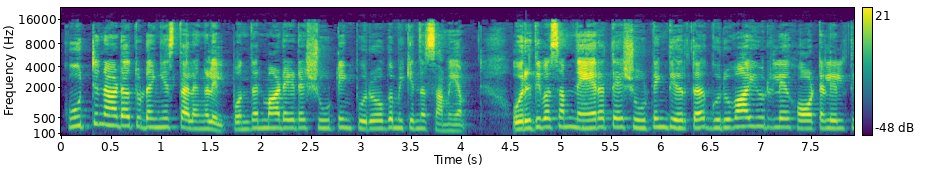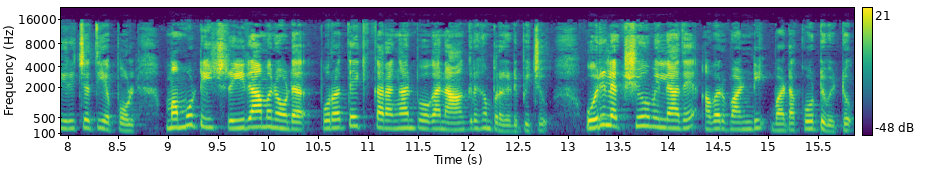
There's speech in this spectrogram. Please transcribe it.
കൂറ്റനാട് തുടങ്ങിയ സ്ഥലങ്ങളിൽ പൊന്തന്മാടയുടെ ഷൂട്ടിംഗ് പുരോഗമിക്കുന്ന സമയം. ഒരു ദിവസം നേരത്തെ ഷൂട്ടിംഗ് തീർത്ത് ഗുരുവായൂരിലെ ഹോട്ടലിൽ തിരിച്ചെത്തിയപ്പോൾ മമ്മൂട്ടി ശ്രീരാമനോട് പുറത്തേക്ക് കറങ്ങാൻ പോകാൻ ആഗ്രഹം പ്രകടിപ്പിച്ചു. ഒരു ലക്ഷ്യവുമില്ലാതെ അവർ വണ്ടി വടക്കോട്ട് വിട്ടു.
